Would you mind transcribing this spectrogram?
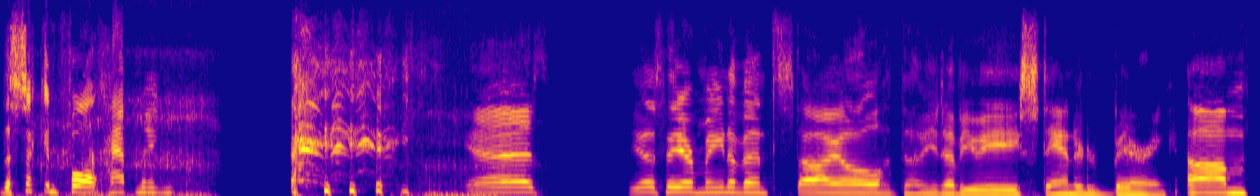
the second fall happening. yes, yes, they are main event style WWE standard bearing. Um,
